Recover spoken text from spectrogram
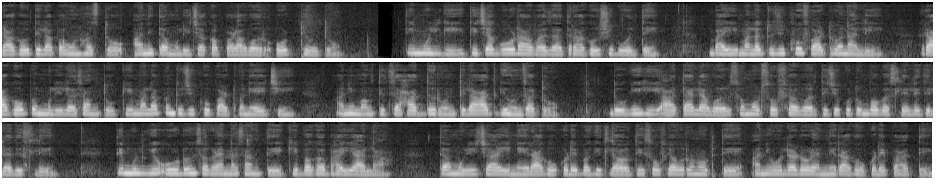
राघव तिला पाहून हसतो आणि त्या मुलीच्या कपाळावर ओठ ठेवतो. ती मुलगी तिच्या गोड आवाजात राघवशी बोलते भाई मला तुझी खूप आठवण आली. राघव पण मुलीला सांगतो की मला पण तुझी खूप आठवण यायची आणि मग तिचा हात धरून तिला आत घेऊन जातो. दोघीही आत आल्यावर समोर सोफ्यावर तिचे कुटुंब बसलेले तिला दिसले. ती मुलगी ओरडून सगळ्यांना सांगते की बघा भाई आला. त्या मुलीच्या आईने राघवकडे बघितल्यावर ती सोफ्यावरून उठते आणि ओल्या डोळ्यांनी राघवकडे पाहते.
